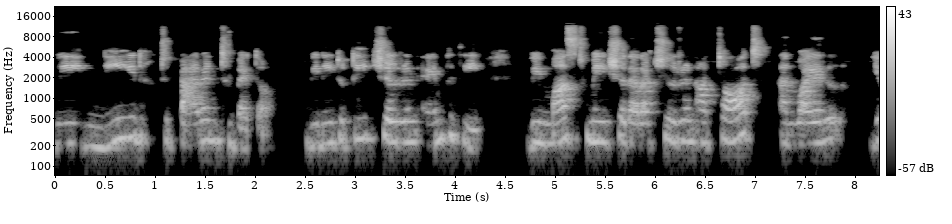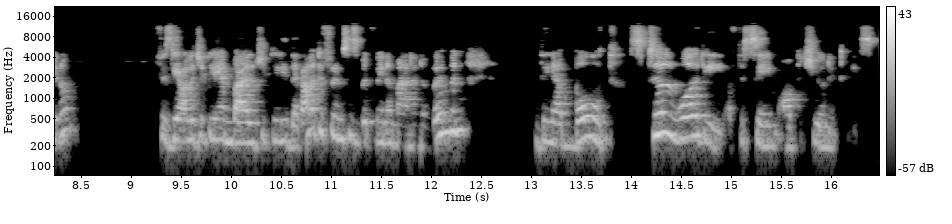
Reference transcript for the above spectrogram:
we need to parent better. We need to teach children empathy. We must make sure that our children are taught, and while, you know, physiologically and biologically there are differences between a man and a woman, they are both still worthy of the same opportunities,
